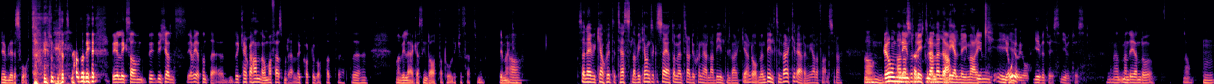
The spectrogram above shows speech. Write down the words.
nu blir det svårt. alltså det, det, är liksom, det, det, känns, jag vet inte, det kanske handlar om affärsmodeller kort och gott, att, att uh, man vill äga sin data på olika sätt, men det är märkligt. Ja. Sen är vi kanske inte Tesla, vi kan inte säga att de är traditionella biltillverkare ändå, men biltillverkare är de i alla fall. Sådär. Ja. Mm. Jo, Annars så bryter de väl en del ny mark. In, i... Jo, jo, jo, givetvis, givetvis. Men, men det är ändå, ja. Mm.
